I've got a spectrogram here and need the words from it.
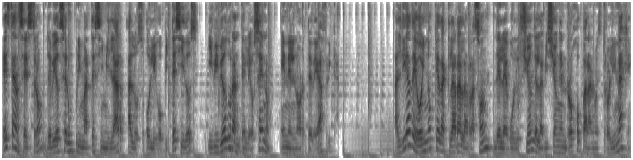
Este ancestro debió ser un primate similar a los oligopitécidos y vivió durante el Eoceno, en el norte de África. Al día de hoy no queda clara la razón de la evolución de la visión en rojo para nuestro linaje,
